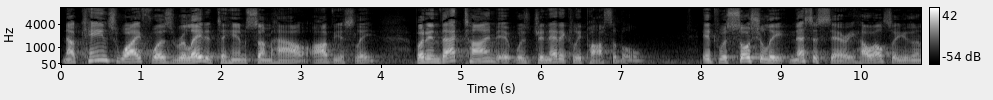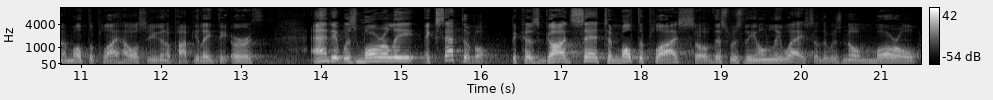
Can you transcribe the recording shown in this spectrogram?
Now, Cain's wife was related to him somehow, obviously, but in that time it was genetically possible. It was socially necessary. How else are you going to multiply? How else are you going to populate the earth? And it was morally acceptable because God said to multiply, so this was the only way. So there was no moral,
